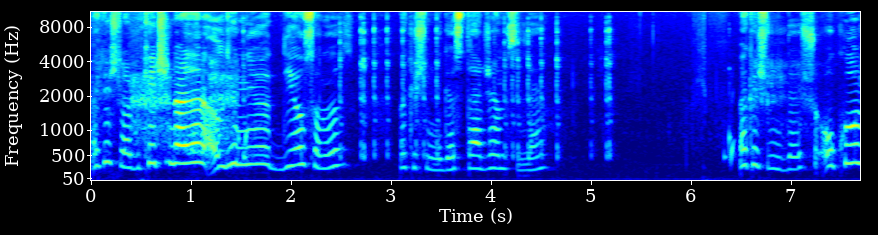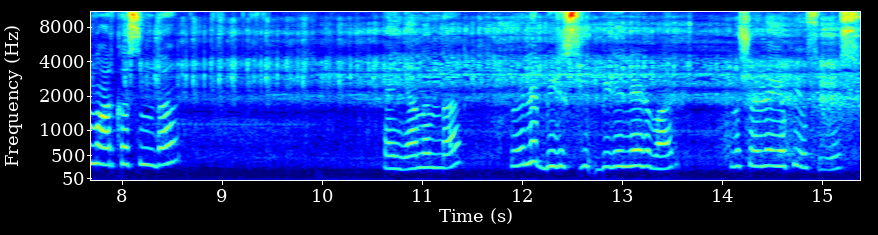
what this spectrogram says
Arkadaşlar bu keçi nereden alınıyor diyorsanız bakın şimdi göstereceğim size. Bakın şimdi şu okulun arkasında yani yanında böyle birisi, birileri var. Bunu şöyle yapıyorsunuz.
